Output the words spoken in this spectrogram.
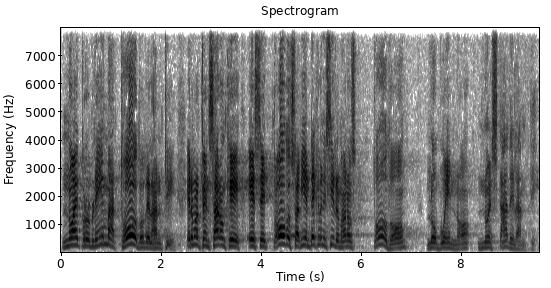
No hay problema, todo delante. Hermanos, pensaron que ese todo está bien. Déjenme decir, hermanos, todo lo bueno no está delante.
